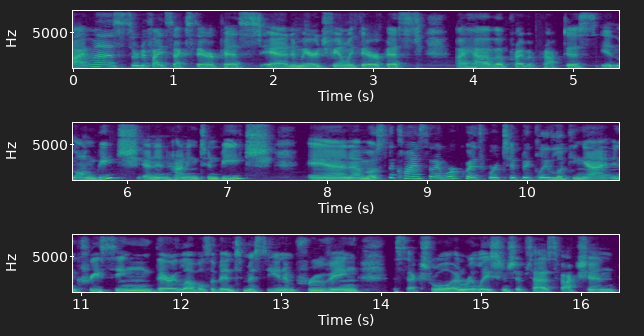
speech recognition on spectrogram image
I'm a certified sex therapist and a marriage family therapist. I have a private practice in Long Beach and in Huntington Beach. And uh, most of the clients that I work with, we're typically looking at increasing their levels of intimacy and improving sexual and relationship satisfaction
